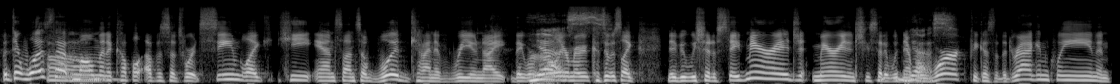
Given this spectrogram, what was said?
But there was that um, moment a couple episodes where it seemed like he and Sansa would kind of reunite. They were yes. earlier married because it was like maybe we should have stayed married, married, and she said it would never yes. work because of the Dragon Queen, and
